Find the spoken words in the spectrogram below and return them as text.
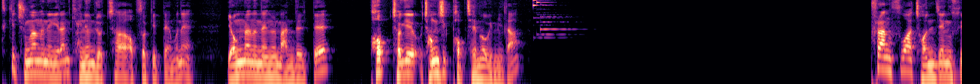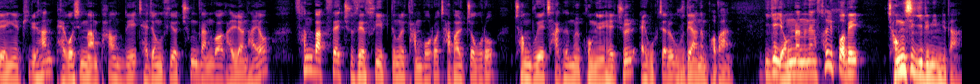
특히 중앙은행이란 개념조차 없었기 때문에 영란은행을 만들 때 법 저게 정식 법 제목입니다. 프랑스와 전쟁 수행에 필요한 150만 파운드의 재정 수요 충당과 관련하여 선박세 주세 수입 등을 담보로 자발적으로 정부의 자금을 공여해 줄 애국자를 우대하는 법안. 이게 영란은행 설립법의 정식 이름입니다.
